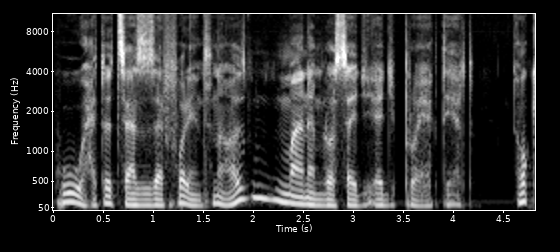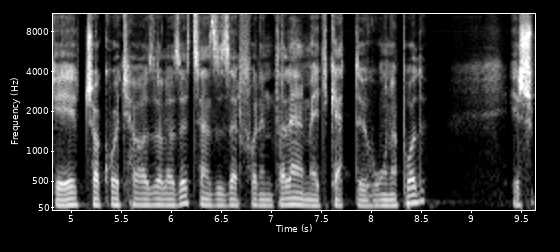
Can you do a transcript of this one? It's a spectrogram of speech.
hú, hát 500 ezer forint, na, az már nem rossz egy, egy projektért. Oké, okay, csak hogyha azzal az 500 ezer forinttal elmegy kettő hónapod, és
